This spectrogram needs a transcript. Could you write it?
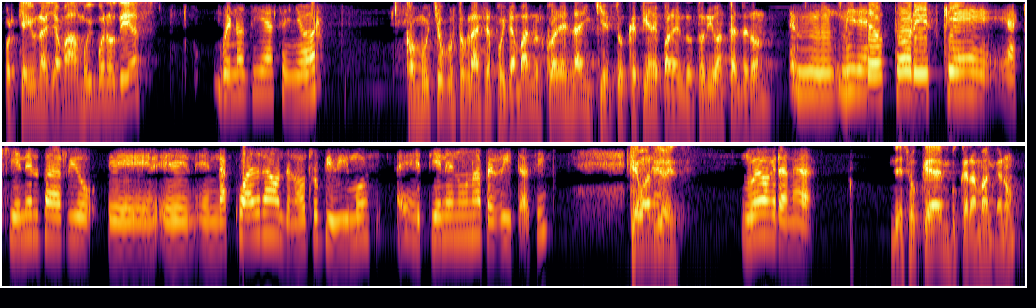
porque hay una llamada. Muy buenos días. Buenos días, señor. Con mucho gusto, gracias por llamarnos. ¿Cuál es la inquietud que tiene para el doctor Iván Calderón? Mm, mire, doctor, es que aquí en el barrio, eh, en, la cuadra donde nosotros vivimos, eh, tienen una perrita, ¿sí? ¿Qué barrio es? Nueva Granada. De eso queda en Bucaramanga, ¿no?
